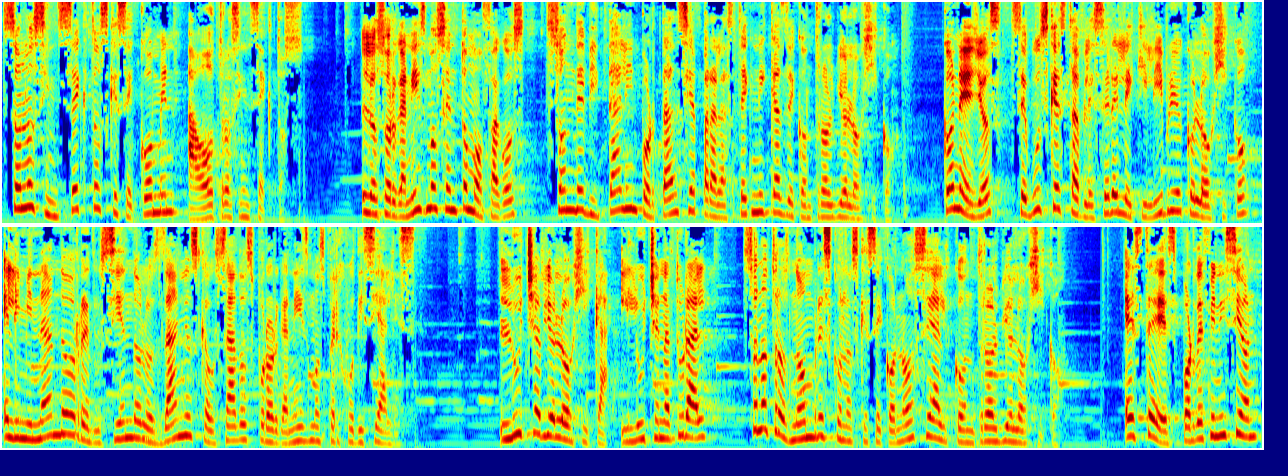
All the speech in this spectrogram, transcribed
son los insectos que se comen a otros insectos. Los organismos entomófagos son de vital importancia para las técnicas de control biológico. Con ellos se busca establecer el equilibrio ecológico, eliminando o reduciendo los daños causados por organismos perjudiciales. Lucha biológica y lucha natural son otros nombres con los que se conoce al control biológico. Este es, por definición,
